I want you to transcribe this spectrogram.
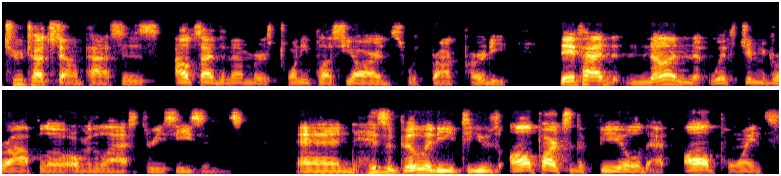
two touchdown passes outside the numbers 20 plus yards with brock purdy. They've had none with jimmy garoppolo over the last three seasons and his ability to use all parts of the field at all points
